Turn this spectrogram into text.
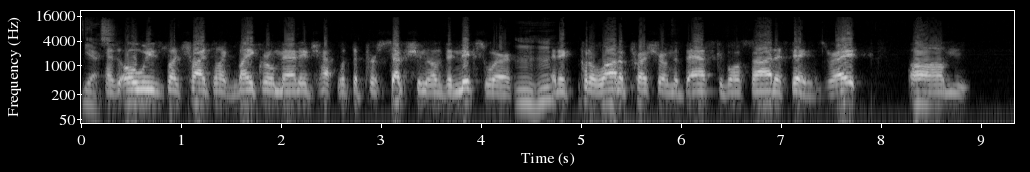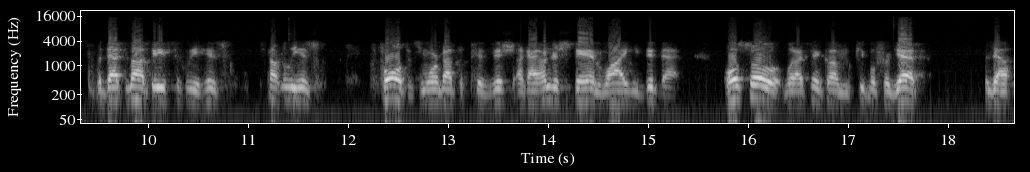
Yes. Has always like tried to like micromanage how, what the perception of the Knicks were, Mhm. and it put a lot of pressure on the basketball side of things, right? Um, but that's not basically his. It's not really his fault. It's more about the position. Like I understand why he did that. Also, what I think um, people forget is that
